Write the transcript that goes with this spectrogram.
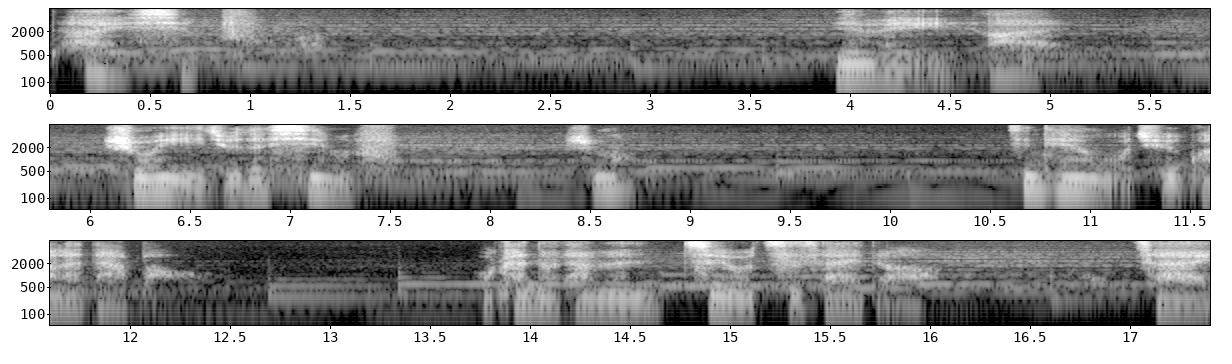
太幸福了，因为爱。所以觉得幸福，是吗？今天我去观了大宝，我看到他们自由自在的在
